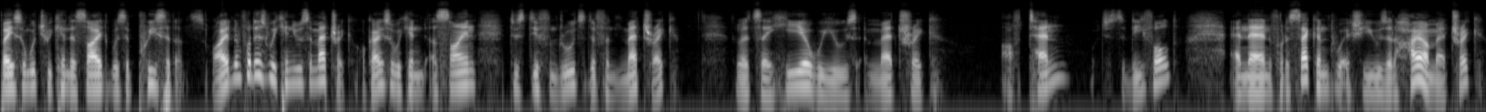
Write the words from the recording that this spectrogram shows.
based on which we can decide with a precedence, right? And for this, we can use a metric, okay? So we can assign to different routes a different metric. So let's say here we use a metric of 10 which is the default. And then for the second, we actually use a higher metric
